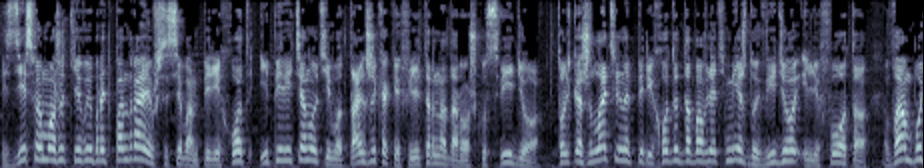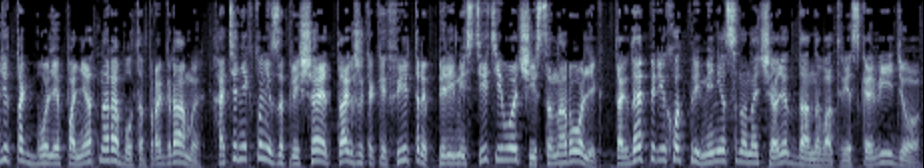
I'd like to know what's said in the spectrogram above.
Здесь вы можете выбрать понравившийся вам переход и перетянуть его так же, как и фильтр на дорожку с видео. Только желательно переходы добавлять между видео или фото. Вам будет так более понятна работа программы. Хотя никто не запрещает, так же как и фильтры, переместить его чисто на ролик. Тогда переход применится на начале данного отрезка видео.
